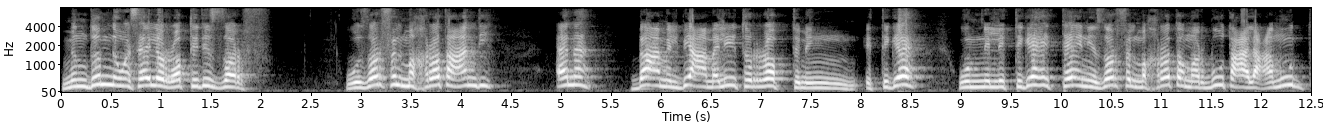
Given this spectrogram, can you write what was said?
من ضمن وسائل الربط دي الظرف. وظرف المخرطة عندي أنا بعمل بيه عملية الربط من اتجاه ومن الاتجاه التاني ظرف المخرطة مربوط على عمود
